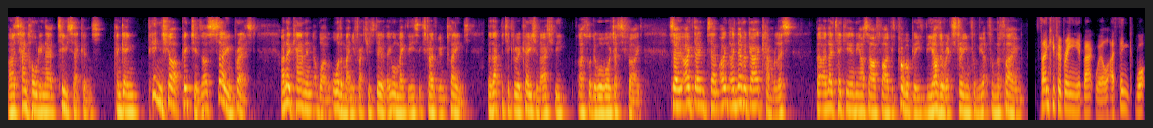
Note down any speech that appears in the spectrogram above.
I was hand holding that two seconds and getting pin sharp pictures. I was so impressed. I know Canon, well, all the manufacturers do it. They all make these extravagant claims. But that particular occasion, I actually I thought they were well justified. So I don't, um, I, I never go out cameraless, but I know taking an EOS R5 is probably the other extreme from the from the phone. Thank you for bringing it back, Will. I think what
